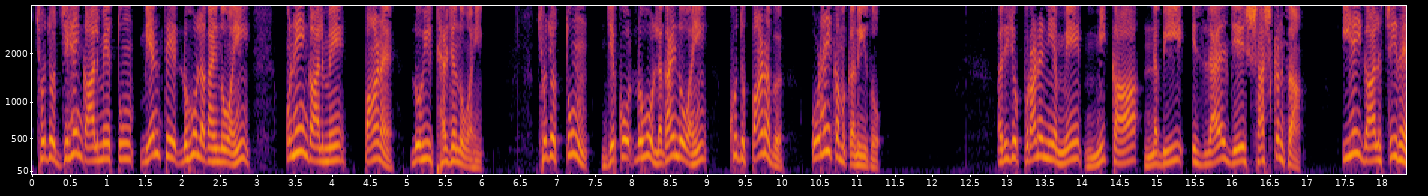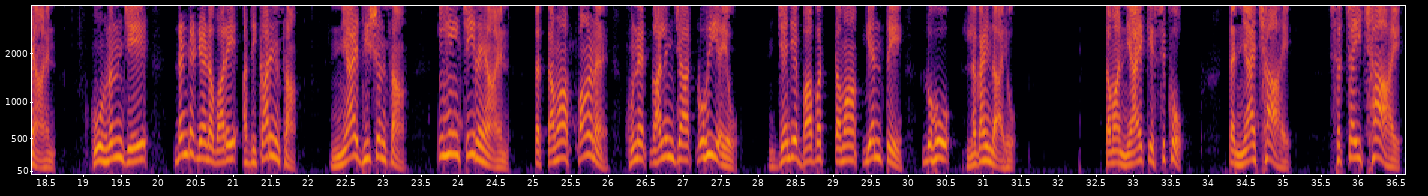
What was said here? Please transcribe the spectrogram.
छो जो जंहिं ॻाल्हि में तूं ॿियनि ते ॾोहो लॻाईंदो आहीं उन्ही ॻाल्हि में पाण ॾोही ठहिरजंदो आहीं छो जो तूं जेको ॾोहो लॻाईंदो आहीं ख़ुदि पाण बि ओड़ा ई कमु कंदी थो अॼु जो पुराणे नियम में मीका नबी इज़राइल जे शासकनि सां इहे ई ॻाल्हि चई रहिया आहिनि हू हुननि जे ॾंड ॾियण वारे अधिकारियुनि सां न्यायाधीशनि सां इहे ई चई रहिया आहिनि त तव्हां पाण हुन ॻाल्हियुनि जा ॾोही आहियो जंहिं जे बाबति तव्हां ॿियनि ते ॾोहो लॻाईंदा आहियो तव्हां न्याय खे सिखो त न्याय छा आहे सचाई छा आहे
